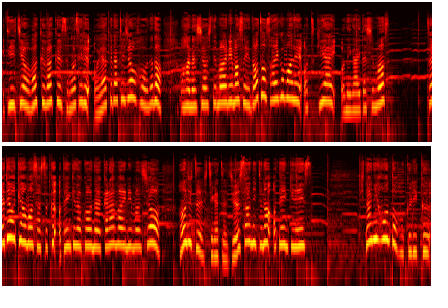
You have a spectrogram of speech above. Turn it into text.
一日をワクワク過ごせるお役立ち情報などお話をしてまいります。どうぞ最後までお付き合いお願いいたします。それでは今日も早速お天気のコーナーから参りましょう。本日7月13日のお天気です。北日本と北陸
